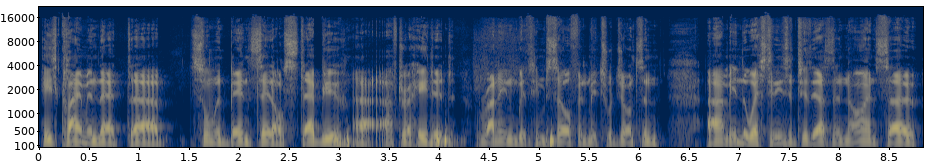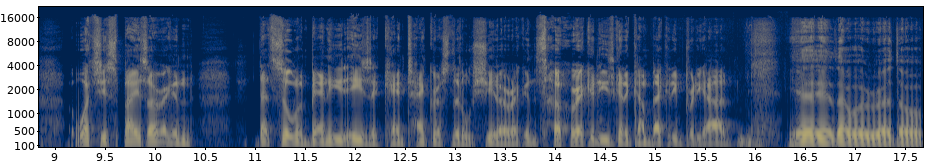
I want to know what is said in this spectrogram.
he's claiming that. Uh, Benn said, I'll stab you uh, after a heated run in with himself and Mitchell Johnson um, in the West Indies in 2009. So, watch your space. I reckon that Sulieman Benn, he, he's a cantankerous little shit, I reckon. So, I reckon he's going to come back at him pretty hard. Yeah, yeah, they were, uh, they were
